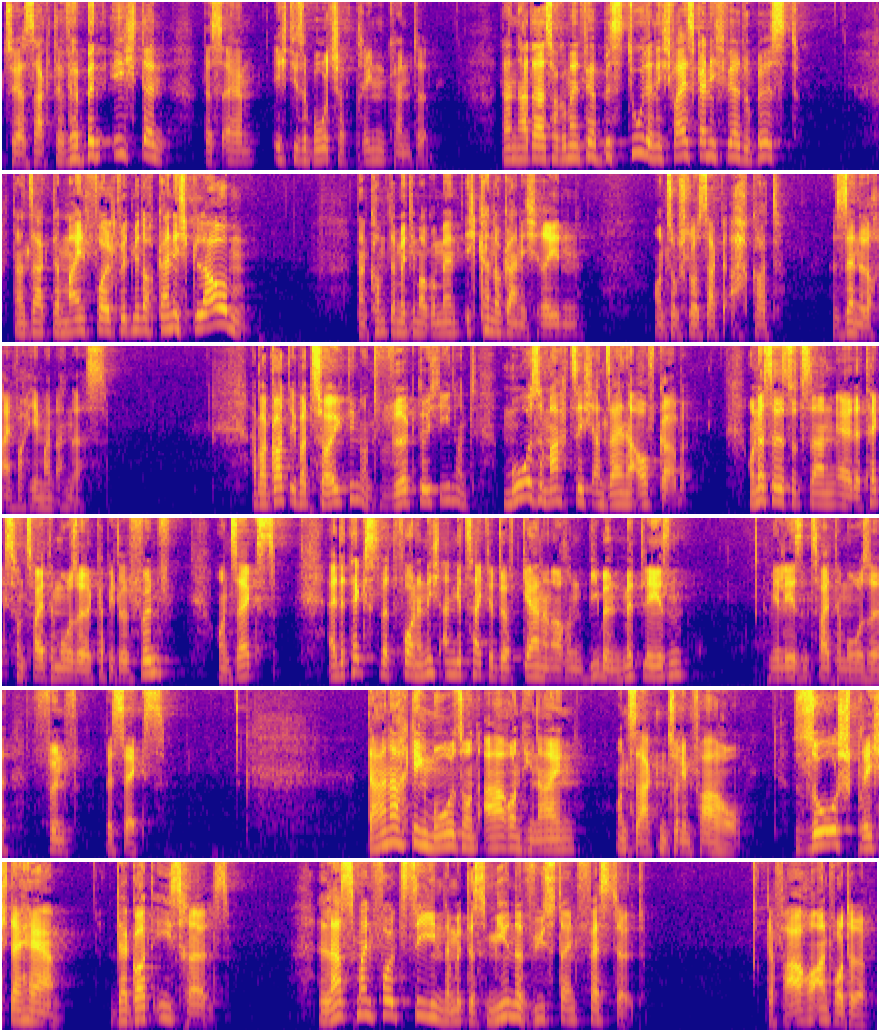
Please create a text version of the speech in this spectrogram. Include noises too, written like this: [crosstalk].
Zuerst sagt er, wer bin ich denn, dass ähm, ich diese Botschaft bringen könnte? Dann hat er das Argument, wer bist du denn? Ich weiß gar nicht, wer du bist. Dann sagt er, mein Volk wird mir doch gar nicht glauben. Dann kommt er mit dem Argument, ich kann doch gar nicht reden. Und zum Schluss sagt er, ach Gott, sende doch einfach jemand anders. Aber Gott überzeugt ihn und wirkt durch ihn und Mose macht sich an seine Aufgabe. Und das ist sozusagen äh, der Text von 2. Mose Kapitel 5 und 6. Äh, der Text wird vorne nicht angezeigt, ihr dürft gerne in euren Bibeln mitlesen. Wir lesen 2. Mose 5 bis 6. Danach ging Mose und Aaron hinein und sagten zu dem Pharao, so spricht der Herr, der Gott Israels, lass mein Volk ziehen, damit es mir in der Wüste ein Fest hält. Der Pharao antwortete,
